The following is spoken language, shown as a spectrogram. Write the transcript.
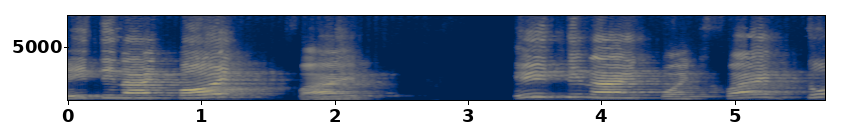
89.5. 89.5 to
